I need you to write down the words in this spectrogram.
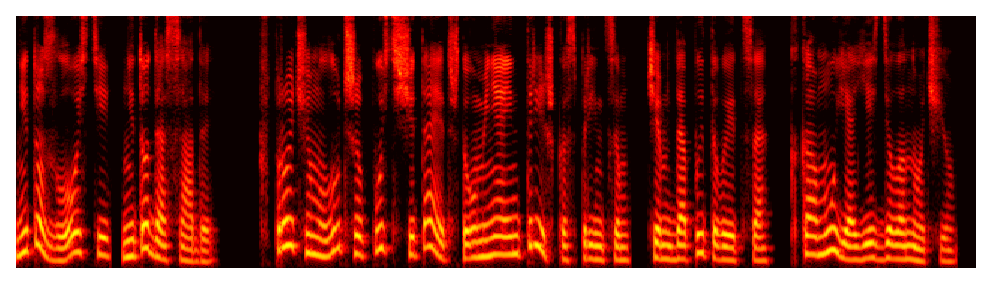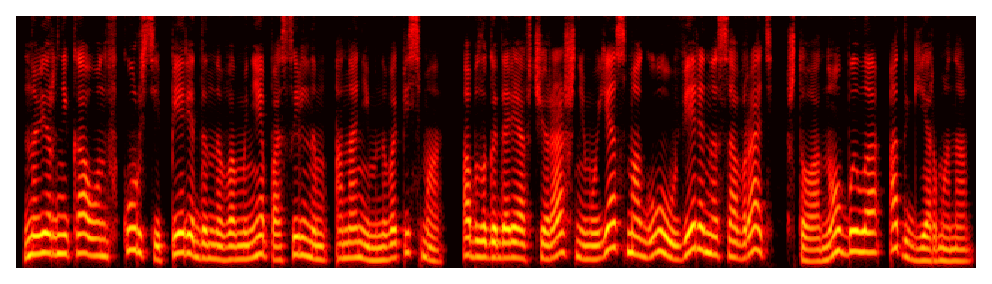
не то злости, не то досады. Впрочем, лучше пусть считает, что у меня интрижка с принцем, чем допытывается, к кому я ездила ночью. Наверняка он в курсе переданного мне посыльным анонимного письма, а благодаря вчерашнему я смогу уверенно соврать, что оно было от Германа.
